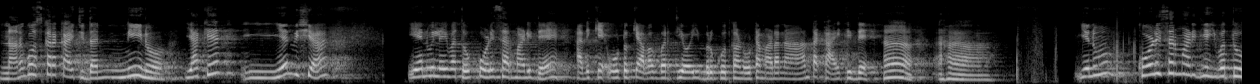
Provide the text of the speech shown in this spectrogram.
ನನಗೋಸ್ಕರ ಕಾಯ್ತಿದ್ದ ನೀನು? ಯಾಕೆ? ಏನ್ ವಿಷಯ? ಏನೂ ಇಲ್ಲ, ಇವತ್ತು ಕೋಳಿ ಸಾರು ಮಾಡಿದ್ದೆ. ಅದಕ್ಕೆ ಊಟಕ್ಕೆ ಯಾವಾಗ ಬರ್ತೀಯೋ ಇಬ್ರು ಕೂತ್ಕೊಂಡು ಊಟ ಮಾಡೋಣ ಅಂತ ಕಾಯ್ತಿದ್ದೆ. ಏನು? ಕೋಳಿ ಸಾರು ಮಾಡಿದ್ಯಾ ಇವತ್ತು?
